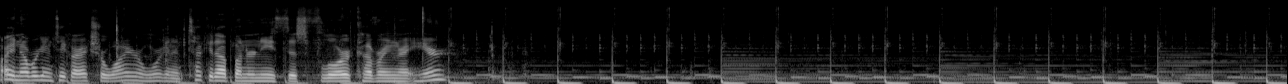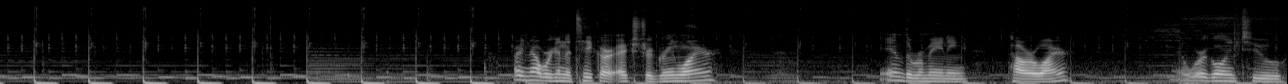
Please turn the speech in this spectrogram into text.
All right, now we're gonna take our extra wire and we're gonna tuck it up underneath this floor covering right here. Right now we're gonna take our extra green wire and the remaining power wire and we're going to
